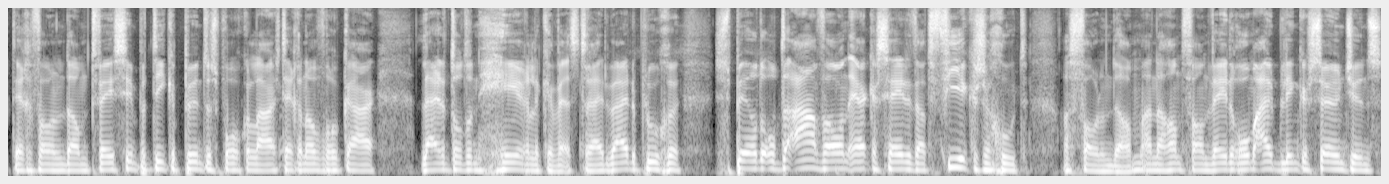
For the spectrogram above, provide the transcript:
tegen Volendam. Twee sympathieke puntensprokkelaars tegenover elkaar. Leidden tot een heerlijke wedstrijd. Beide ploegen speelden op de aanval. En RKC deed dat vier keer zo goed als Volendam. Aan de hand van wederom uitblinker Seuntjens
